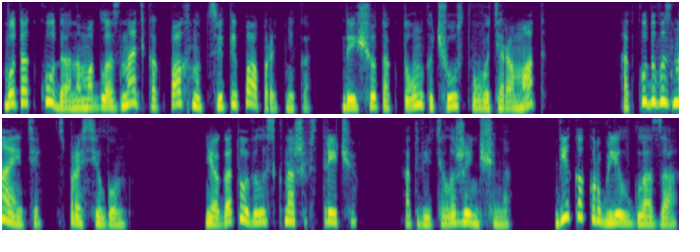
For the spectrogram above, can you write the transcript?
Вот откуда она могла знать, как пахнут цветы папоротника, да еще так тонко чувствовать аромат? «Откуда вы знаете?» — спросил он. «Я готовилась к нашей встрече», — ответила женщина. Вик округлил глаза.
